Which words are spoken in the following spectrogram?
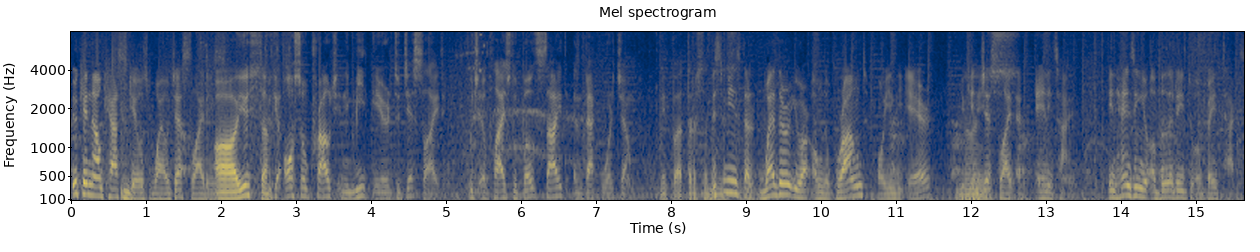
You can now cast Hmm. skills while jet sliding. Ayos ah. You can also crouch in the mid-air to jet slide, which applies to both side and backward jump. May paatras na This means that whether you are on the ground or in the air, you can jet slide at any time, enhancing your ability to evade attacks.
